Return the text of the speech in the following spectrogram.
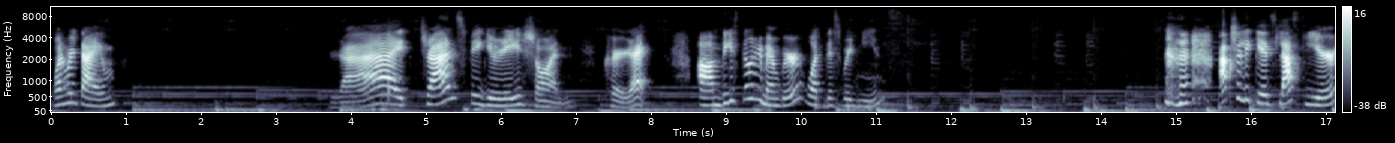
One more time. Right. Transfiguration. Correct. Um, do you still remember what this word means? Actually, kids, last year,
